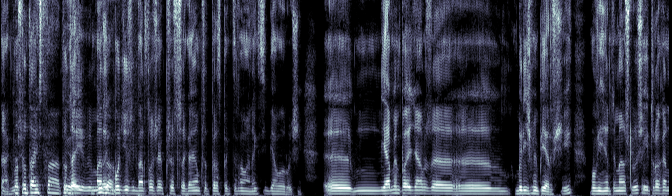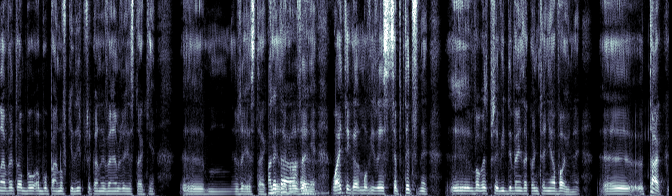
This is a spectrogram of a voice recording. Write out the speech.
tak, no Proszę tutaj, Państwa, tu tutaj Marek dużo- Budzisz i Bartosiak przestrzegają przed perspektywą aneksji Białorusi. Y, mm, Ja bym powiedział, że y, byliśmy pierwsi w mówieniu o tym Anszlusie i trochę nawet obu, obu panów kiedyś przekonywałem, że jest takie, że jest takie Ale ta, zagrożenie. e, Whitegal mówi, że jest sceptyczny y, wobec przewidywań zakończenia wojny. E, tak.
